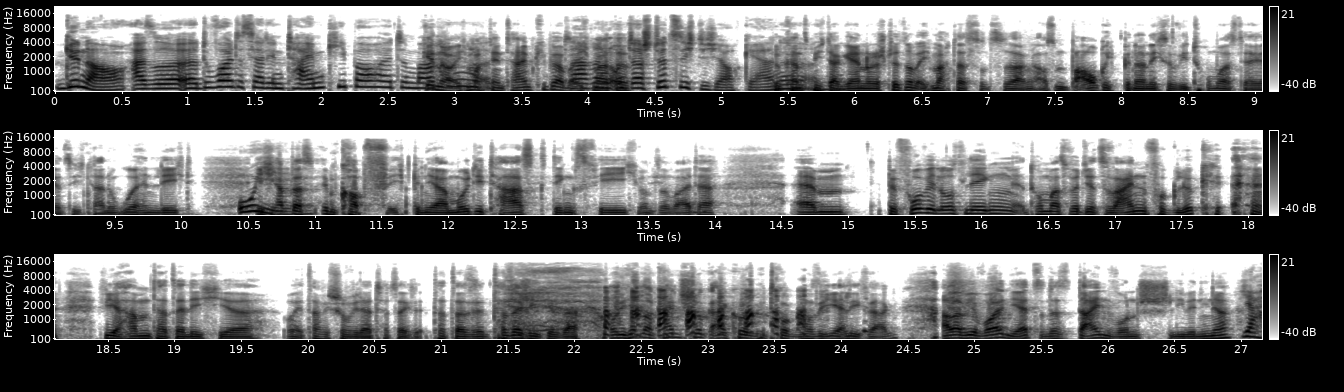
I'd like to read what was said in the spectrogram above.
Genau, also äh, du wolltest ja den Timekeeper heute machen. Genau, ich mache den Timekeeper, aber ich Darin mache das. unterstütze ich dich auch gerne. Du kannst mich da Also, gerne unterstützen, aber ich mache das sozusagen aus dem Bauch. Ich bin da nicht so wie Thomas, der jetzt sich da eine Uhr hinlegt. Oh ich habe das im Kopf. Ich bin ja Multitask-Dingsfähig und so weiter. Ähm, bevor wir loslegen, Thomas wird jetzt weinen vor Glück. Wir haben tatsächlich hier, oh, jetzt habe ich schon wieder tatsächlich, tatsächlich, tatsächlich gesagt. Und ich habe noch keinen Schluck Alkohol getrunken, muss ich ehrlich sagen. Aber wir wollen jetzt, und das ist dein Wunsch, liebe Nina, Ja.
